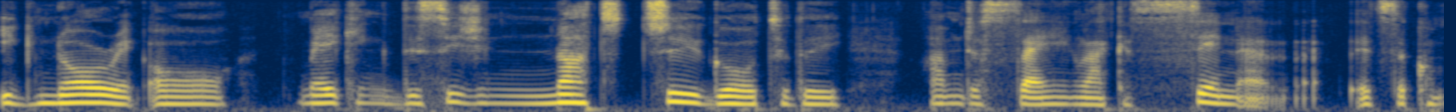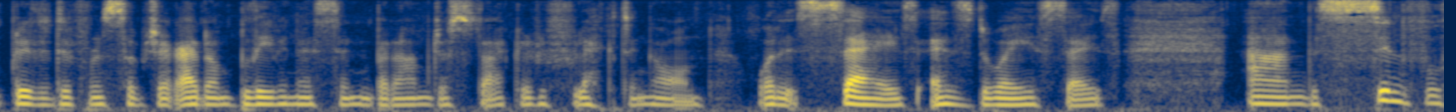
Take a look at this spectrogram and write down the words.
ignoring or making decision not to go to the I'm just saying like a sin and it's a completely different subject. I don't believe in a sin, but I'm just like reflecting on what it says as the way it says and the sinful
